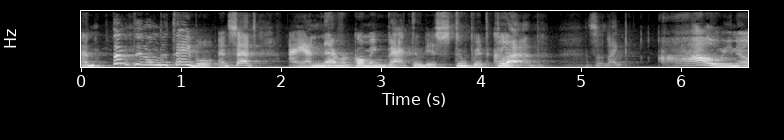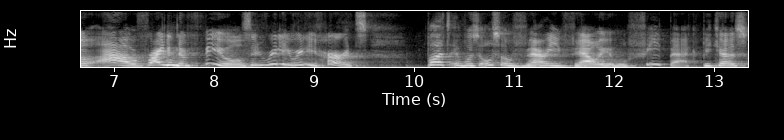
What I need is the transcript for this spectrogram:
and thumped it on the table and said, I am never coming back to this stupid club. So, like, ow, you know, ow, right in the feels. It really, really hurts. But it was also very valuable feedback because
